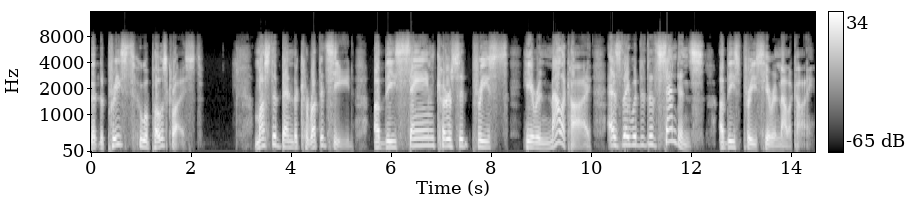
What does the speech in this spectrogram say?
that the priests who oppose Christ must have been the corrupted seed of these same cursed priests here in Malachi as they were the descendants of these priests here in Malachi.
